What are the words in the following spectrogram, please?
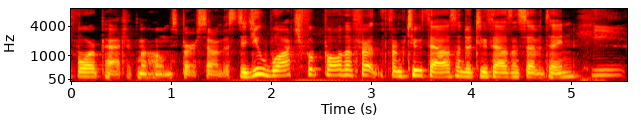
before Patrick Mahomes burst on this? Did you watch football the from 2000 to 2017? He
